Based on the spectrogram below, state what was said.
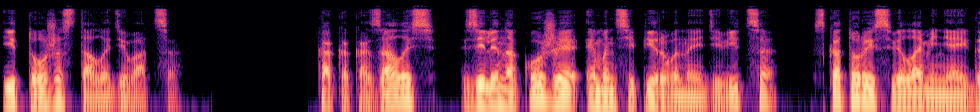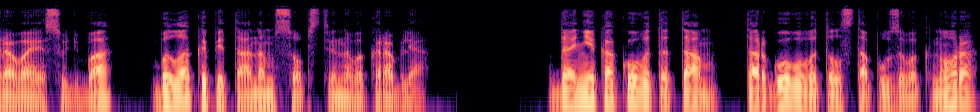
и тоже стал одеваться. Как оказалось, зеленокожая эмансипированная девица, с которой свела меня игровая судьба, была капитаном собственного корабля. Да не какого-то там торгового толстопузого кнора,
